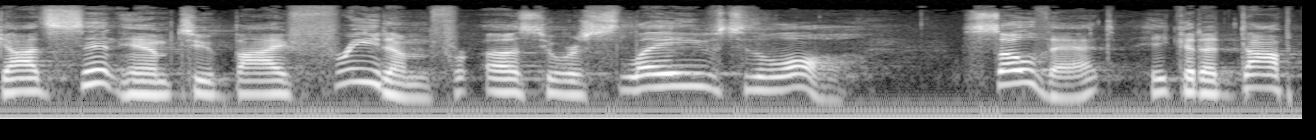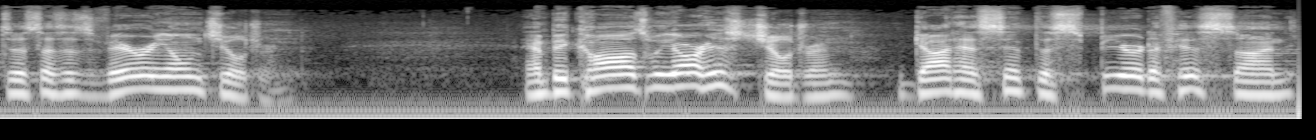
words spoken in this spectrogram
God sent him to buy freedom for us who were slaves to the law, so that he could adopt us as his very own children. And because we are his children, God has sent the Spirit of his Son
